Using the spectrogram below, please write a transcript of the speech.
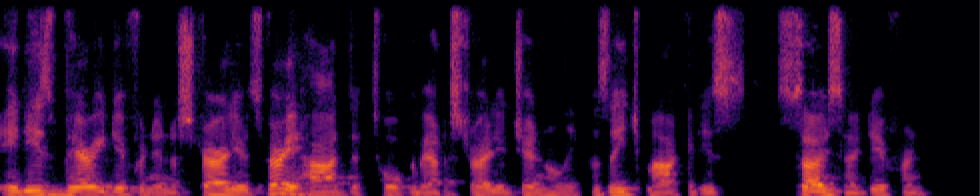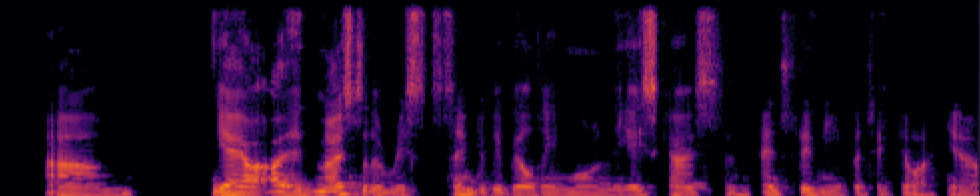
it is very different in Australia. It's very hard to talk about Australia generally because each market is so, so different. Um, yeah, I, most of the risks seem to be building more on the East Coast and, and Sydney in particular. Yeah.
